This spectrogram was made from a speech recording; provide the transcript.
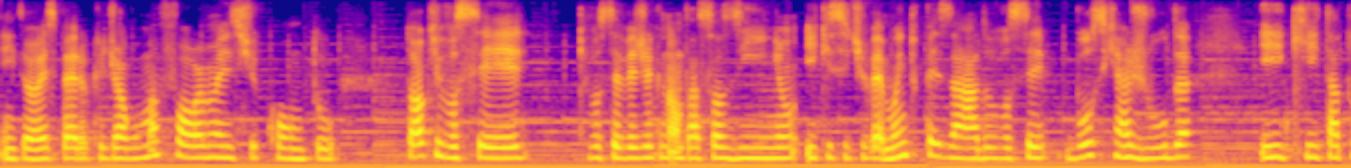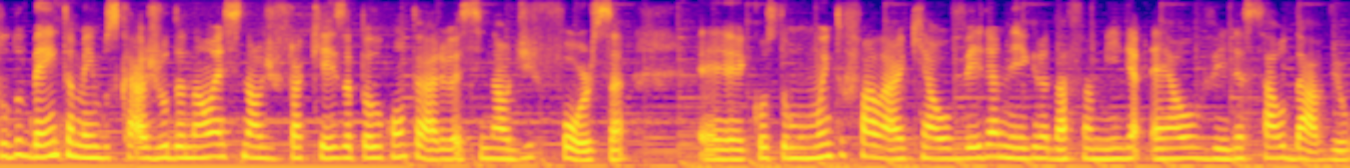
Então eu espero que de alguma forma este conto toque você, que você veja que não tá sozinho e que se tiver muito pesado, você busque ajuda e que tá tudo bem também buscar ajuda, não é sinal de fraqueza, pelo contrário, é sinal de força. É, costumo muito falar que a ovelha negra da família é a ovelha saudável.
